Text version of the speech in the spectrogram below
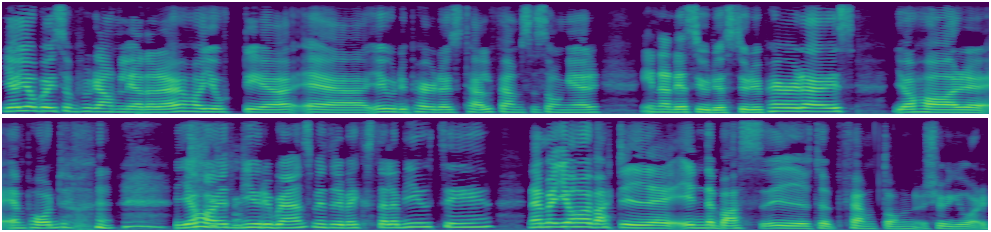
jag jobbar ju som programledare, har gjort det. Eh, jag gjorde Paradise Hotel fem säsonger. Innan det så gjorde jag Studio Paradise. Jag har en podd. jag har ett beautybrand som heter Rebecca Stella Beauty. Nej, men jag har varit i in the bus i typ 15-20 år.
